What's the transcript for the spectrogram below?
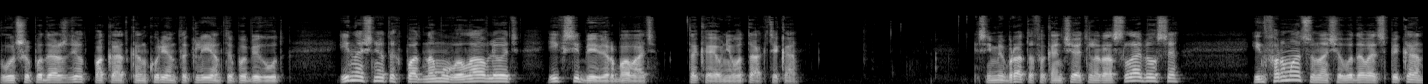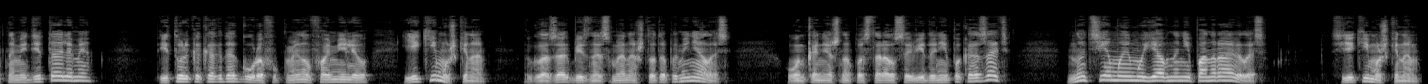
Лучше подождет, пока от конкурента клиенты побегут, и начнет их по одному вылавливать и к себе вербовать. Такая у него тактика. Семибратов окончательно расслабился, информацию начал выдавать с пикантными деталями, и только когда Гуров упомянул фамилию Якимушкина, в глазах бизнесмена что-то поменялось — он, конечно, постарался вида не показать, но тема ему явно не понравилась. С Якимушкиным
